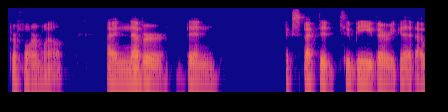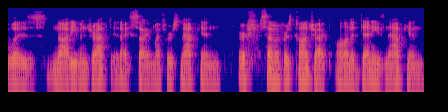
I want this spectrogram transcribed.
perform well. I had never been expected to be very good. I was not even drafted. I signed my first napkin or signed my first contract on a Denny's napkin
